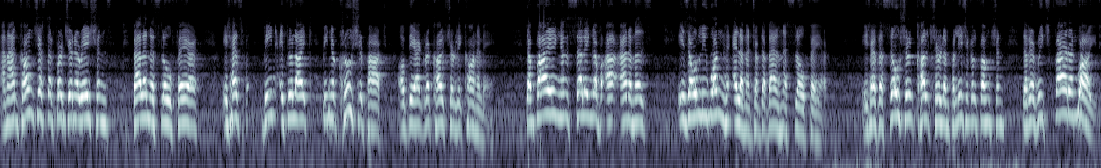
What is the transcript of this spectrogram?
And I'm conscious that for generations, Ballinasloe Fair, it has been, if you like, been a crucial part of the agricultural economy. The buying and selling of uh, animals is only one element of the Ballinasloe Fair. It has a social, cultural, and political function that have reached far and wide.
